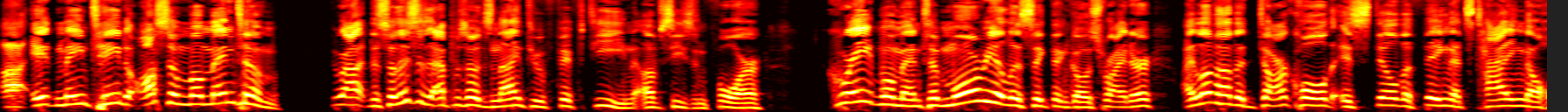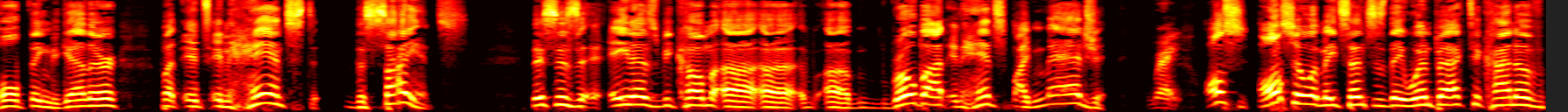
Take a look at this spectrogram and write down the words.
Uh, it maintained awesome momentum throughout. So this is episodes nine through fifteen of season four. Great momentum, more realistic than Ghost Rider. I love how the Darkhold is still the thing that's tying the whole thing together, but it's enhanced the science. This is Ada's become a, a, a robot enhanced by magic. Right. Also, also, what made sense is they went back to kind of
